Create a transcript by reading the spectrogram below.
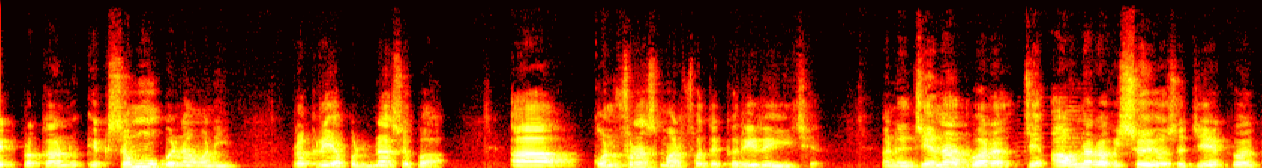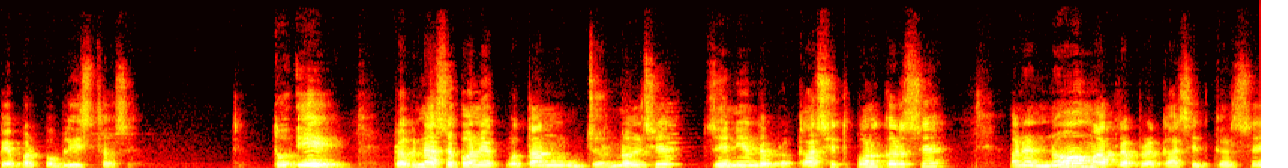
એક પ્રકારનો એક સમૂહ બનાવવાની પ્રક્રિયા પ્રજ્ઞાસભા આ કોન્ફરન્સ મારફતે કરી રહી છે. અને જેના દ્વારા જે આવનારા વિષયો હશે, જે કોઈ પેપર પબ્લિશ થશે, તો એ પ્રજ્ઞાસભાને પોતાનું જર્નલ છે, જેની અંદર પ્રકાશિત પણ કરશે અને ન માત્ર પ્રકાશિત કરશે,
